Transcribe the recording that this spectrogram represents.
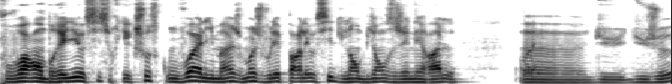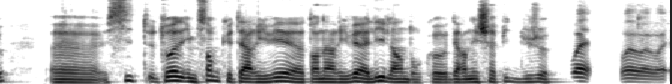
pouvoir embrayer aussi sur quelque chose qu'on voit à l'image, moi je voulais parler aussi de l'ambiance générale euh, du, du jeu. Euh, si toi, il me semble que t'es arrivé, t'en es arrivé à Lille, hein, donc au dernier chapitre du jeu. Ouais, ouais, ouais, ouais.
